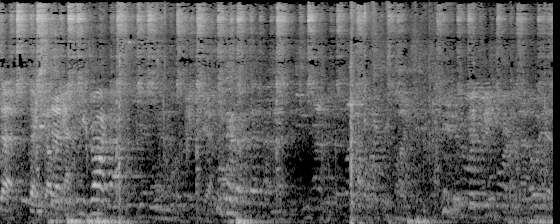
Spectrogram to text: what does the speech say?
Yeah, you drive now. Oh yeah,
